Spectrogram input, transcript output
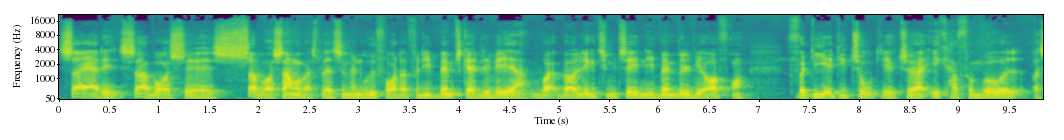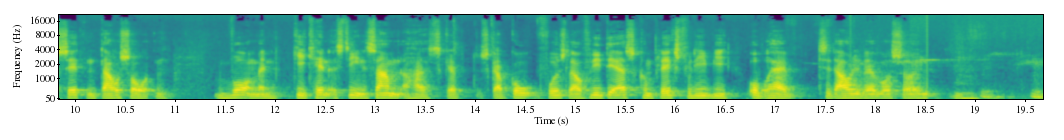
Så er, det, så er vores, øh, så er vores samarbejdsplads simpelthen udfordret, fordi hvem skal levere? Hvor, hvor er legitimiteten i? Hvem vil vi ofre? Fordi at de to direktører ikke har formået at sætte en dagsorden, hvor man gik hen ad stien sammen og har skabt, skabt god fodslag, fordi det er så komplekst, fordi vi opererer til daglig hver vores søjle. Mm. Mm.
